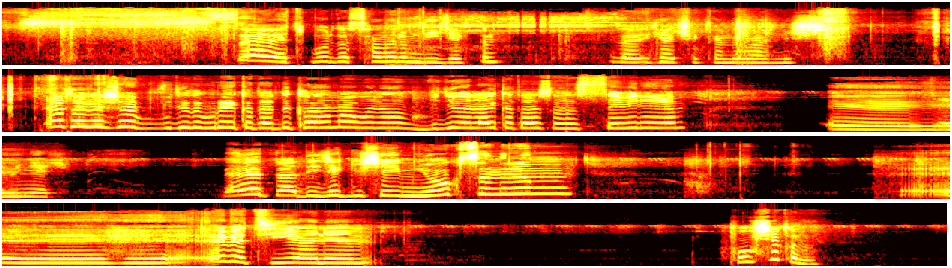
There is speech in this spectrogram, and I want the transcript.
S- Evet burada sanırım diyecektim. Güzel, Gerçekten de varmış. Evet arkadaşlar bu videoda buraya kadardı. Kanalıma abone olup videoya like atarsanız sevinirim. Ee, Sevinir. Evet daha diyecek bir şeyim yok sanırım. Ee, evet yani. Hoşça kalın.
